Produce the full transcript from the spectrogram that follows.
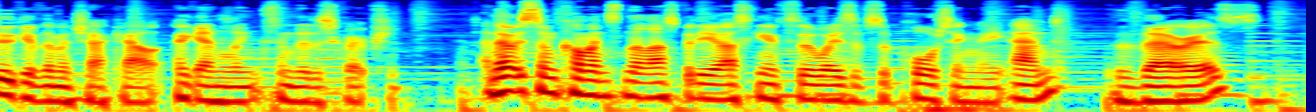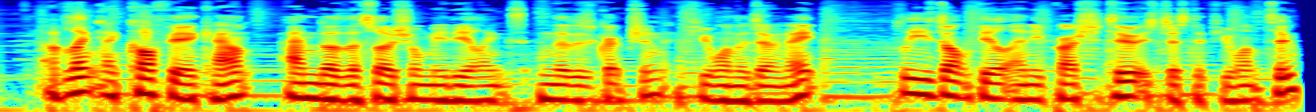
do give them a check out, again links in the description. I noticed some comments in the last video asking if there are ways of supporting me, and there is. I've linked my Ko-fi account and other social media links in the description if you want to donate. Please don't feel any pressure to, it's just if you want to.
